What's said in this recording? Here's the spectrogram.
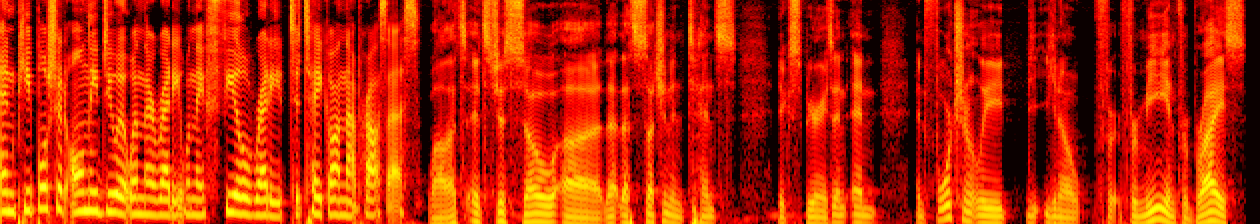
And people should only do it when they're ready, when they feel ready to take on that process. Wow, that's it's just so uh, that that's such an intense experience, and and and fortunately, you know, for for me and for Brice,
